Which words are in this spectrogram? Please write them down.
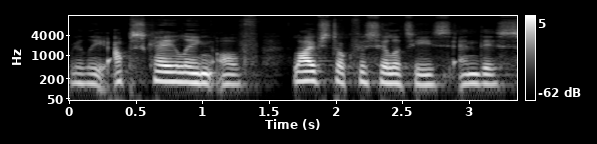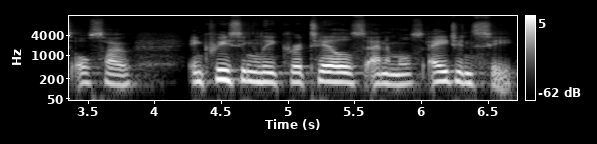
really upscaling of livestock facilities, and this also increasingly curtails animals' agency.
